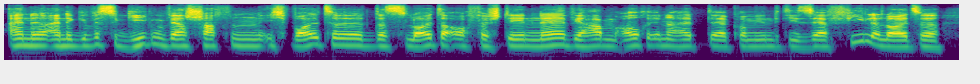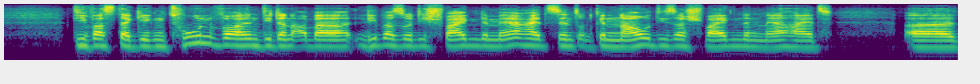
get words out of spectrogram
eine, eine gewisse Gegenwehr schaffen. Ich wollte, dass Leute auch verstehen, ne, wir haben auch innerhalb der Community sehr viele Leute, die was dagegen tun wollen, die dann aber lieber so die schweigende Mehrheit sind. Und genau dieser schweigenden Mehrheit, äh,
